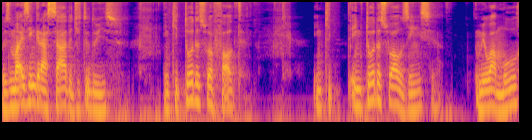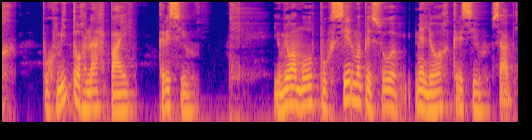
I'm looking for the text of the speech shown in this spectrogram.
Mas o mais engraçado de tudo isso, em que toda sua falta, em que em toda sua ausência, o meu amor por me tornar pai cresceu. E o meu amor por ser uma pessoa melhor cresceu, sabe?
